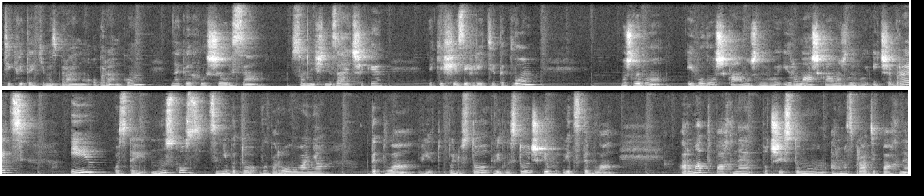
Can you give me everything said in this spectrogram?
ті квіти, які ми збираємо оберемком, на яких лишилися сонячні зайчики, які ще зігріті теплом. Можливо, і волошка, можливо, і ромашка, можливо, і чебрець. І ось цей мускус це нібито випаровування тепла від пелюсток, від листочків, від стебла. Аромат пахне по-чистому, аромат справді пахне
